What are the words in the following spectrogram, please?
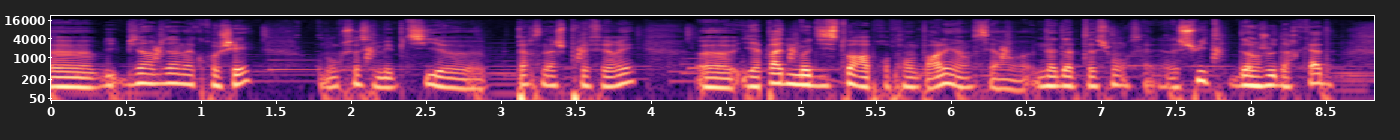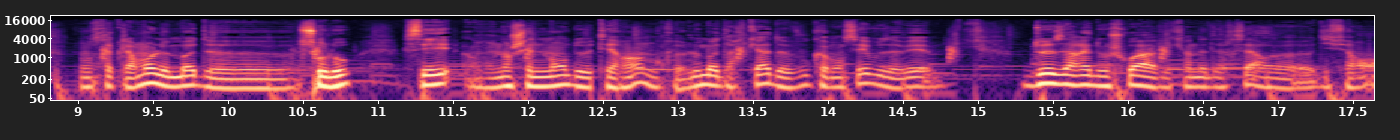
euh, bien bien accroché. Donc ça c'est mes petits personnages préférés. Il n'y a pas de mode histoire à proprement parler, hein. c'est une adaptation, c'est la suite d'un jeu d'arcade. Donc très clairement le mode solo, c'est un enchaînement de terrain. Donc le mode arcade, vous commencez, vous avez deux arènes au choix avec un adversaire différent.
